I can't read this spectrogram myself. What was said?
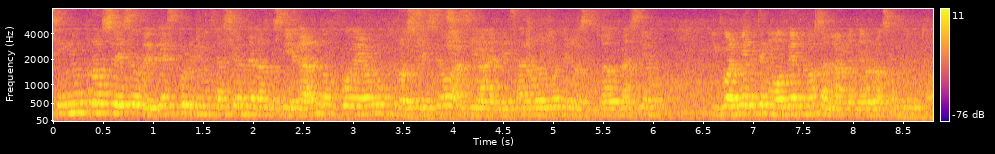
sin un proceso de descolonización de la sociedad, no fueron un proceso hacia el desarrollo de los Estados-nación, igualmente modernos a la manera eurocéntrica,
